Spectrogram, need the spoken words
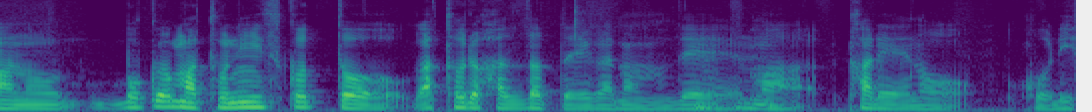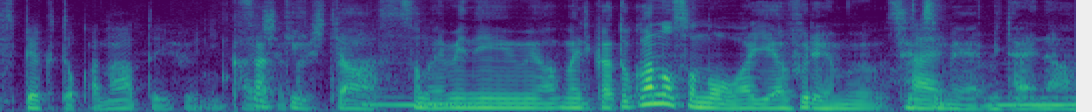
あの僕はまあトニー・スコットが撮るはずだった映画なので、うんうんまあ彼へのこうリスペクトかなというふうに解さっき言っ釈してます。たそのエミネム・アメリカとかのそのワイヤーフレーム説明みたいな、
